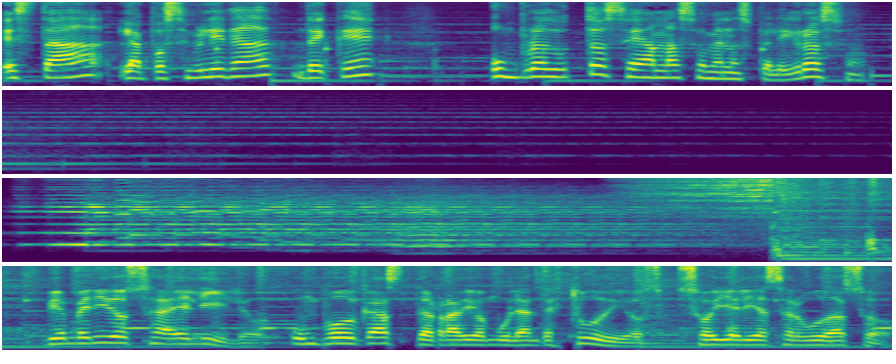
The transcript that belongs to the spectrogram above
está la posibilidad de que un producto sea más o menos peligroso. Bienvenidos a El Hilo, un podcast de Radio Ambulante Estudios. Soy Elías Budasov.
